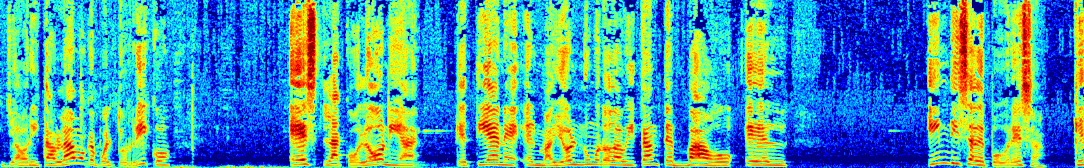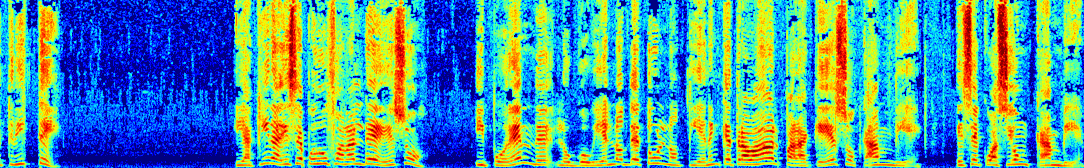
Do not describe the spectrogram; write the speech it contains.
Ya ahorita hablamos que Puerto Rico es la colonia que tiene el mayor número de habitantes bajo el índice de pobreza. Qué triste. Y aquí nadie se puede ufanar de eso. Y por ende, los gobiernos de turno tienen que trabajar para que eso cambie, esa ecuación cambie.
